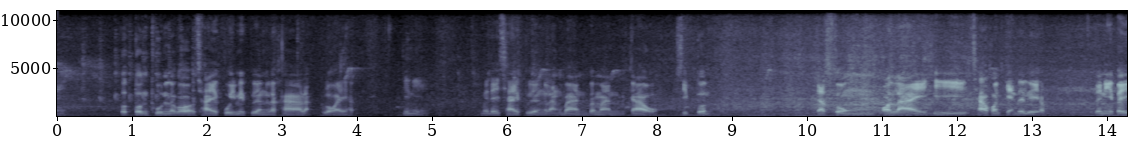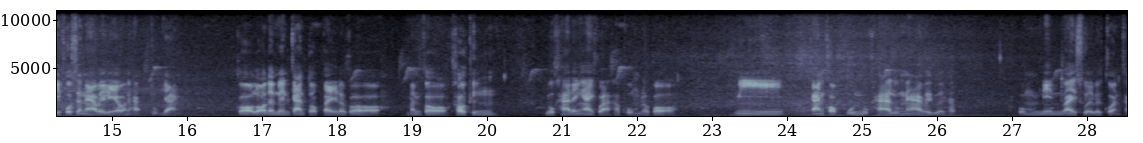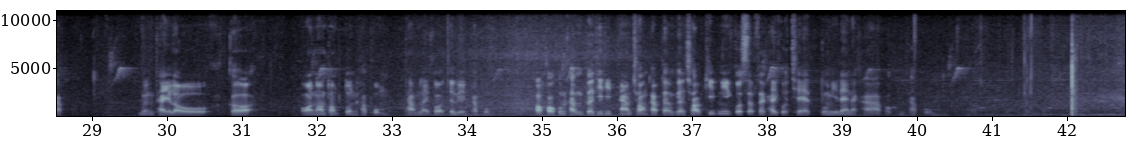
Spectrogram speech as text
ลดต้นทุนแล้วก็ใช้ปุ๋ยไม่เปลืองราคาหลักร้อยครับ ที่นี่ ไม่ได้ใช้เปลืองหลังบ้านประมาณ 9 10 ต้น จัดส่งออนไลน์ที่ชาวคอนแก่นได้เลยครับตอนนี้ไปโฆษณาไว้แล้วนะครับ ทุกอย่างก็รอดำเนินการต่อไปแล้วก็มันก็เข้าถึงลูกค้าได้ง่ายกว่าครับ ผมแล้วก็มีการขอบคุณลูกค้าล่วงหน้าไว้ด้วยครับ ผมเน้นไหวสวยไว้ก่อนครับ เมืองไทยเราก็อ่อนน้อมถ่อมตนครับ ผมทำอะไรก็เจริญครับผม ขอขอบคุณครับเพื่อนๆที่ติดตามช่องครับ ถ้าเพื่อนๆชอบคลิปนี้กด subscribe กดแชร์ตรงนี้ได้นะครับ ขอบคุณครับผม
